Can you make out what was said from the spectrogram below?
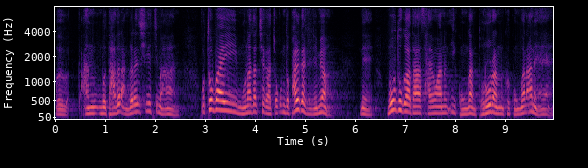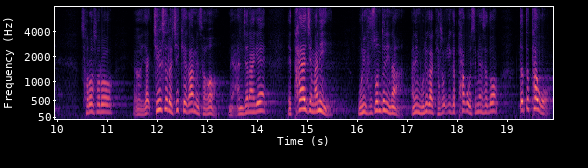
어, 안, 뭐 다들 안 그러시겠지만 오토바이 문화 자체가 조금 더 밝아지려면 네, 모두가 다 사용하는 이 공간, 도로라는 그 공간 안에 서로 서로 어, 질서를 지켜가면서 네, 안전하게 타야지만이 우리 후손들이나 아니면 우리가 계속 이거 타고 있으면서도 떳떳하고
